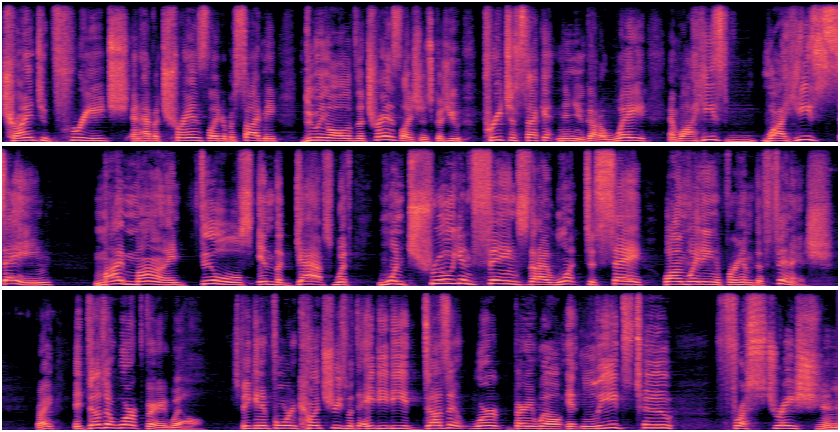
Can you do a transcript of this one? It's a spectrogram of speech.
trying to preach and have a translator beside me doing all of the translations because you preach a second and then you got to wait. And while he's, while he's saying, my mind fills in the gaps with one trillion things that I want to say while I'm waiting for him to finish, right? It doesn't work very well. Speaking in foreign countries with ADD, it doesn't work very well. It leads to frustration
